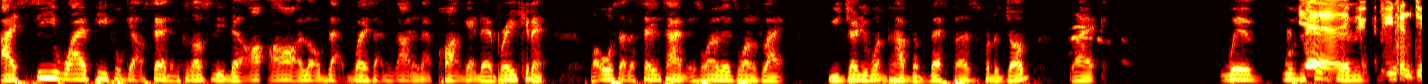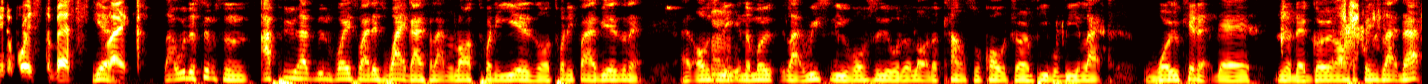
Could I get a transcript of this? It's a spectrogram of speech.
I see why people get upset because obviously there are, are a lot of black voice actors out there that can't get their break in it. But also at the same time, it's one of those ones like you generally want to have the best person for the job. Like with with the Yeah, if Simpsons, you, if you can do the voice the best, Yeah. like like with the Simpsons, Apu has been voiced by this white guy for like the last twenty years or twenty five years, isn't it? And obviously, in the most like recently, we've obviously with a lot of the cancel culture and people being like woke in it, they're you know they're going after things like that.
